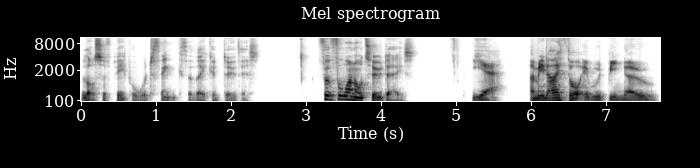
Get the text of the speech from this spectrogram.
lots of people would think that they could do this for, for one or two days. Yeah. I mean, I thought it would be no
